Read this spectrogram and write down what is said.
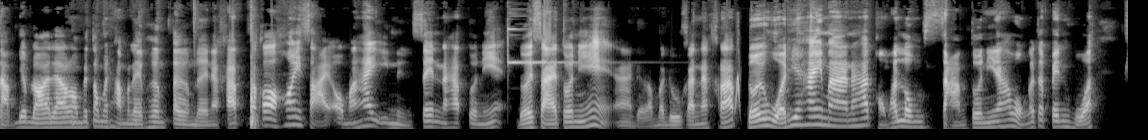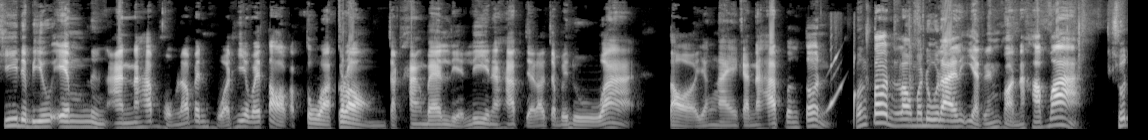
สับเรียบร้อยแล้วเราไม่ต้องไปทำอะไรเพิ่มเติมเลยนะครับ แล้วก็ห้อยสายออกมาให้อีกหนึ่งเส้นนะครับ ตัวนี้ โดยสายตัวนี้ อ่า เดี๋ยวเรามาดูกันนะครับ โดยหัวที่ให้มานะครับของพัดลม 3 ตัวนี้นะครับผมก็จะเป็นหัว PWM 1 อันนะครับ ผมแล้วเป็นหัวที่ไว้ต่อกับตัวกล่องจากทางแบรนด์เหรียญลี่นะครับ เดี๋ยวเราจะไปดูว่าต่อยังไงกันนะครับ เบื้องต้น เบื้องต้นเรามาดูรายละเอียดกันก่อนนะครับว่า ชุด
